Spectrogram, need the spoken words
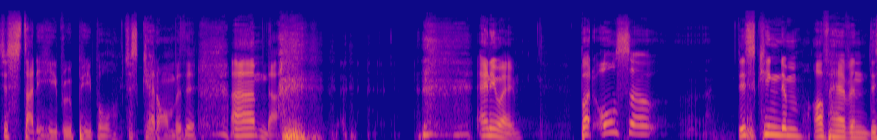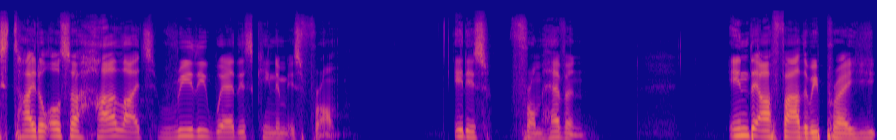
just study Hebrew, people. Just get on with it. Um, no. anyway, but also this kingdom of heaven, this title also highlights really where this kingdom is from. It is from heaven. In the Our Father, we pray,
